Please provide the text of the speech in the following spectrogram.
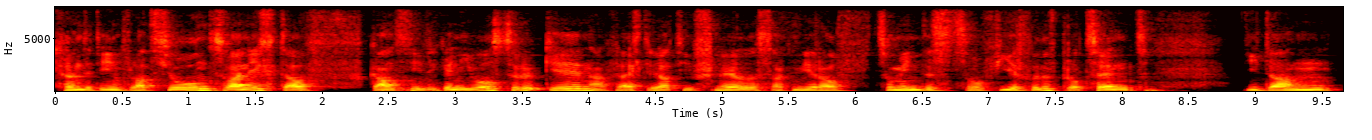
könnte die Inflation zwar nicht auf ganz niedrige Niveaus zurückgehen, aber vielleicht relativ schnell, sagen wir auf zumindest so 4, 5 Prozent, die dann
